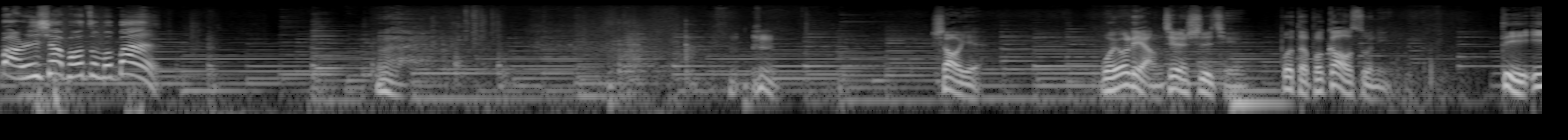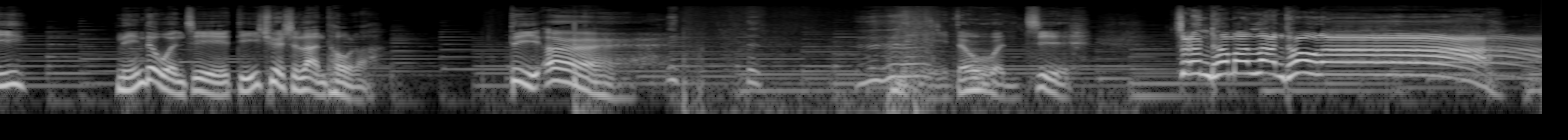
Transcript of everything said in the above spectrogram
把人吓跑怎么办？少爷，我有两件事情不得不告诉你。第一，您的吻技的确是烂透了。第二，你的吻技真他妈烂透了！Ah!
